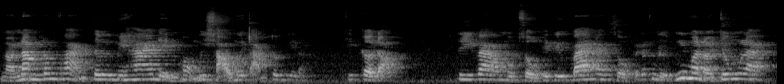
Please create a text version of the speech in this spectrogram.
Nó nằm trong khoảng từ 12 đến khoảng 16 18 tuần gì đó. Thì cỡ đó. Tùy vào một số cái tiểu bang hay một số cái đất nước. Nhưng mà nói chung là,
